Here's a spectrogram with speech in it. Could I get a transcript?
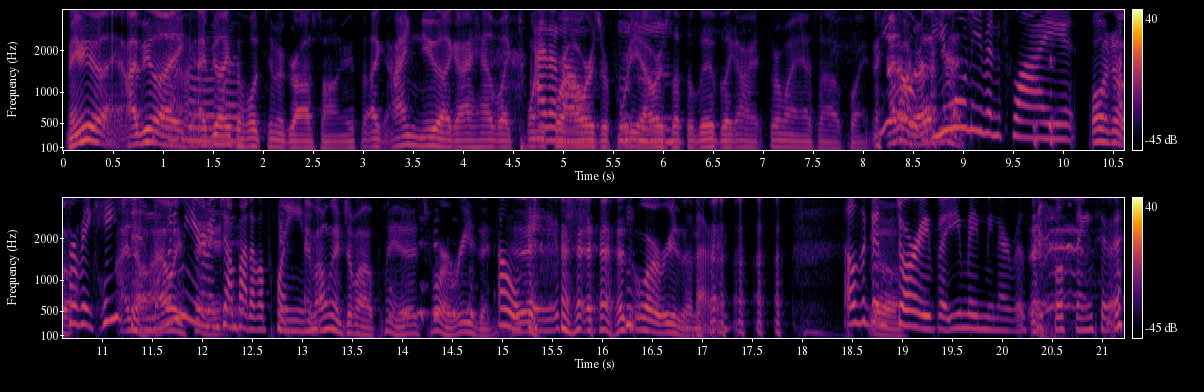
Maybe I'd be like don't I'd be like the uh-huh. whole Tim McGraw song. If like I knew like I have like twenty I don't four know. hours or 40 hours Mm-mm. left to live, like all right, throw my ass out of a plane. You, I know, won't, you won't even fly oh no, for I vacation. know, I what do you always mean you're going to jump out of a plane? if I'm going to jump out of a plane, it's for a reason. Oh, okay. it's for a reason. Whatever. that was a good So- story, but you made me nervous just listening to it.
